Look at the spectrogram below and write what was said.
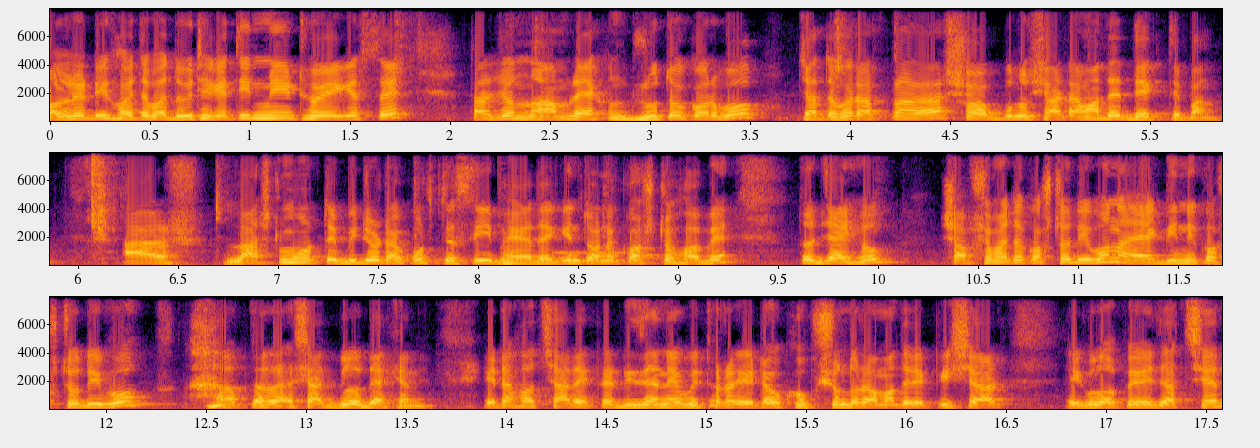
অলরেডি হয়তো বা দুই থেকে তিন মিনিট হয়ে গেছে। তার জন্য আমরা এখন দ্রুত করব, যাতে করে আপনারা সবগুলো শার্ট আমাদের দেখতে পান। আর লাস্ট মুহূর্তে ভিডিওটা করতেছি, ভাইয়াদের কিন্তু অনেক কষ্ট হবে। তো যাই হোক সবসময় তো কষ্ট দিব না, একদিনই কষ্ট দিব। আপনারা শার্টগুলো দেখেন। এটা হচ্ছে আরেকটা ডিজাইনের ভিতরে, এটাও খুব সুন্দর আমাদের একটি শার্ট। এগুলো পেয়ে যাচ্ছেন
